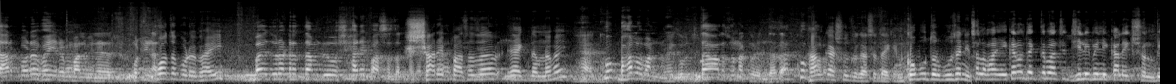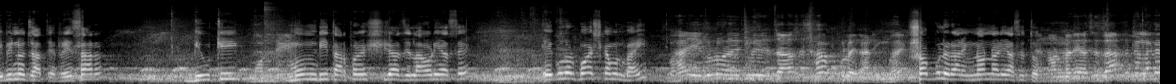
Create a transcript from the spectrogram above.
তারপরে ভাই এরকম মাল মিলানো কঠিন কত পড়ে ভাই? ভাই জোড়াটার দাম দেবো সাড়ে পাঁচ হাজার সাড়ে পাঁচ হাজার একদম না ভাই? হ্যাঁ খুব ভালো মান ভাই তা আলোচনা করেন দাদা। খুব হালকা সুযোগ আছে দেখেন। কবুতর বুঝেনি চলো ভাই এখানেও দেখতে পাচ্ছি ঝিলিমিলি কালেকশন বিভিন্ন জাতের রেসার বিউটি মুন্ডি। মুন্ডি তারপরে সিরাজ লাহরি আছে। এগুলোর বয়স কেমন ভাই? ভাই এগুলো যা আছে সবগুলোই রানিং ভাই। সবগুলো রানিং নন নারী আছে তো? নন্নারি আছে যার যেটা লাগে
